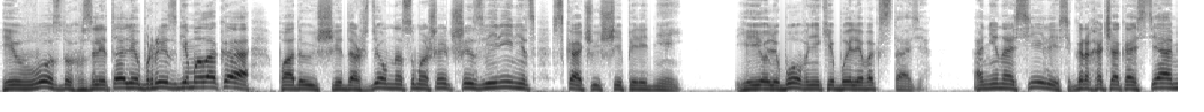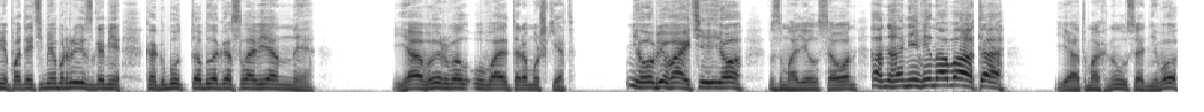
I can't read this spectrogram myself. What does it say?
и в воздух взлетали брызги молока, падающие дождем на сумасшедший зверинец, скачущий перед ней. Ее любовники были в экстазе. Они носились, грохоча костями под этими брызгами, как будто благословенные. Я вырвал у Вальтера мушкет. «Не убивайте ее!» — взмолился он. «Она не виновата!» Я отмахнулся от него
